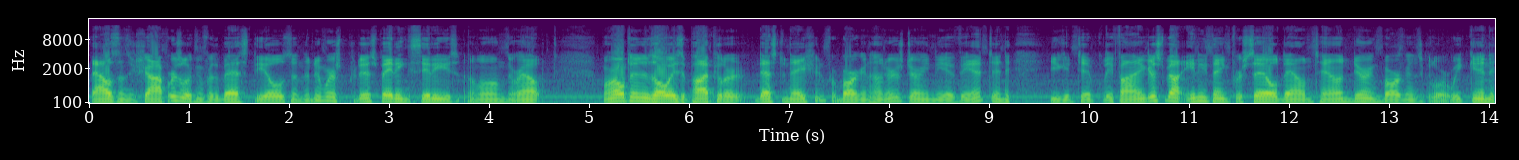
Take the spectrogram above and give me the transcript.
thousands of shoppers looking for the best deals in the numerous participating cities along the route. Morrilton is always a popular destination for bargain hunters during the event, and you can typically find just about anything for sale downtown during Bargains Galore weekend,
